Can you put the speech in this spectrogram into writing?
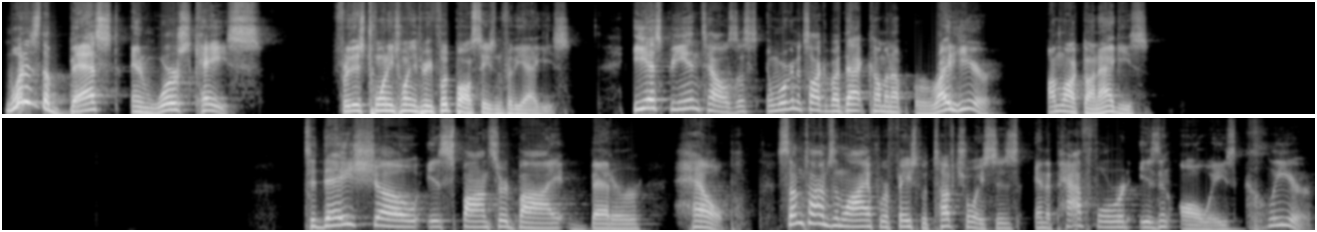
What is the best and worst case for this 2023 football season for the Aggies? ESPN tells us, and we're going to talk about that coming up right here on Locked On Aggies. Today's show is sponsored by BetterHelp. Sometimes in life, we're faced with tough choices, and the path forward isn't always clear.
